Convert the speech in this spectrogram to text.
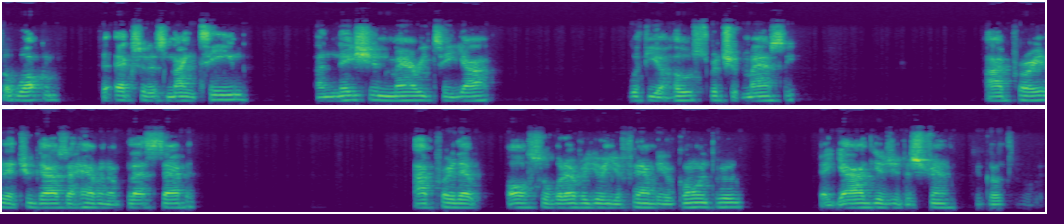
So, welcome to Exodus 19, a nation married to Yah, with your host, Richard Massey. I pray that you guys are having a blessed Sabbath. I pray that also, whatever you and your family are going through, that Yah gives you the strength to go through it.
